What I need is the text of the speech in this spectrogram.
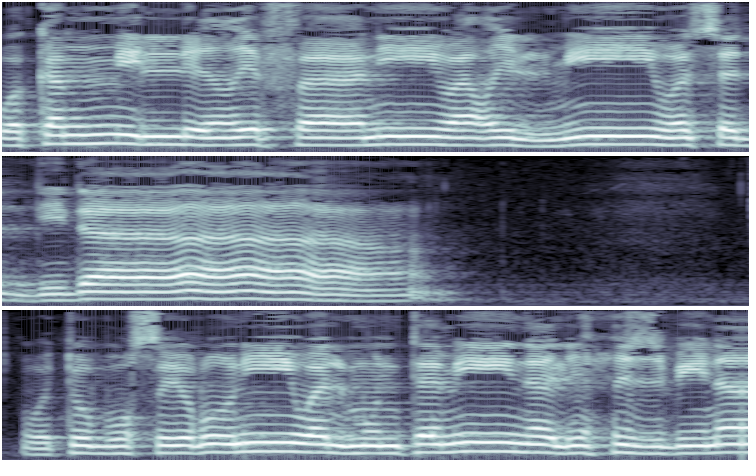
وكمل لعرفاني وعلمي وسددا. وتبصرني والمنتمين لحزبنا.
